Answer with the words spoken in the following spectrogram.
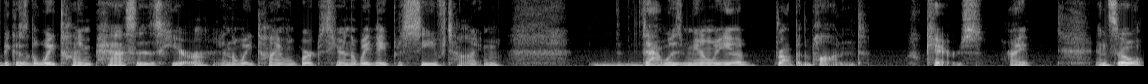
because of the way time passes here and the way time works here and the way they perceive time, that was merely a drop in the pond. Who cares, right? And so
